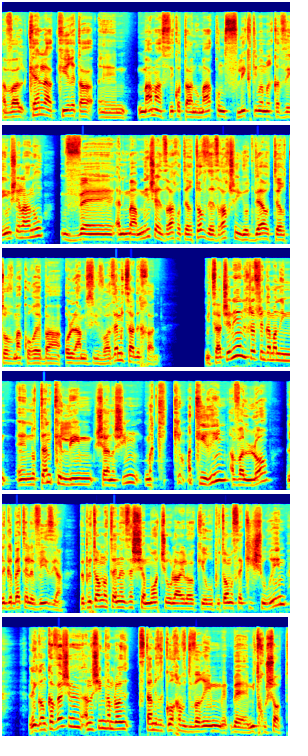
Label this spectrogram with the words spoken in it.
אבל כן להכיר את ה, מה מעסיק אותנו, מה הקונפליקטים המרכזיים שלנו, ואני מאמין שאזרח יותר טוב זה אזרח שיודע יותר טוב מה קורה בעולם מסביבו, אז זה מצד אחד. מצד שני אני חושב שגם אני אה, נותן כלים שאנשים. כאילו מכירים אבל לא לגבי טלוויזיה, ופתאום נותן איזה שמות שאולי לא הכירו, פתאום עושה כישורים. אני גם מקווה שאנשים גם לא סתם יזרקו עכשיו דברים מתחושות,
